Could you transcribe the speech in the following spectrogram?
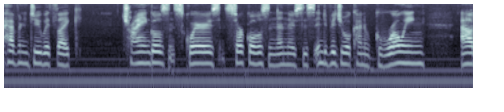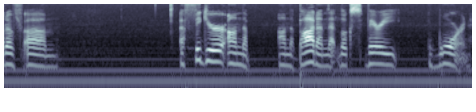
having to do with like triangles and squares and circles, and then there's this individual kind of growing out of um, a figure on the on the bottom that looks very worn,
